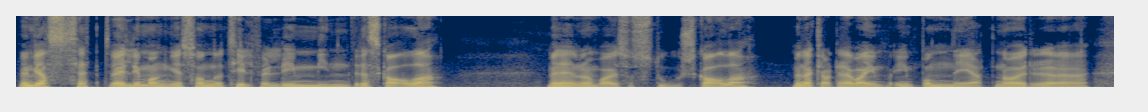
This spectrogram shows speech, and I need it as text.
Men vi har sett veldig mange sånne tilfeller i mindre skala. Men Enron var jo så stor skala. Men det er klart jeg var imponert når, uh,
